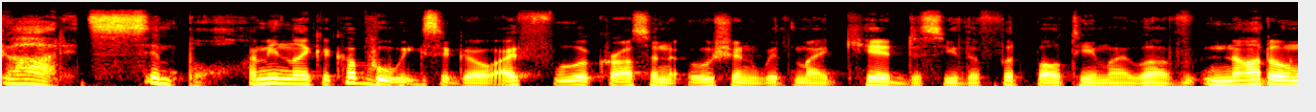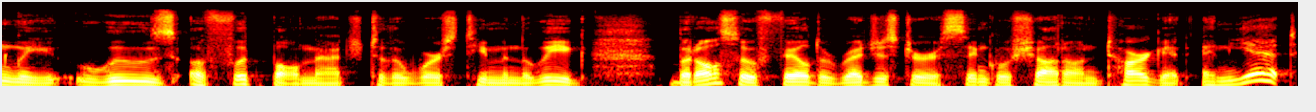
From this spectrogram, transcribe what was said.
God, it's simple. I mean, like a couple weeks ago, I flew across an ocean with my kid to see the football team I love not only lose a football match to the worst team in the league, but also fail to register a single shot on target. And yet,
